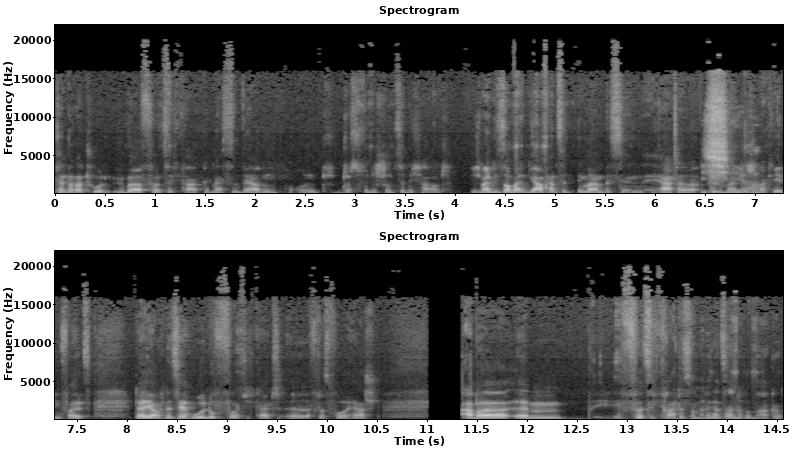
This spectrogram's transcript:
Temperaturen über 40 Grad gemessen werden und das finde ich schon ziemlich hart. Ich meine, die Sommer in Japan sind immer ein bisschen härter, für meinen Ja. Geschmack jedenfalls, da ja auch eine sehr hohe Luftfeuchtigkeit äh, öfters vorherrscht. Aber ähm, 40 Grad ist nochmal eine ganz andere Marke.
